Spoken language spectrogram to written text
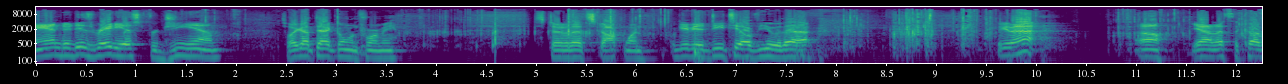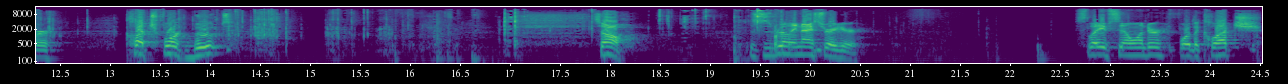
And it is radiused for GM. So I got that going for me instead of that stock one. I'll give you a detailed view of that. Look at that. Oh, yeah, that's the cover. Clutch fork boot. So, this is really nice right here. Slave cylinder for the clutch.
